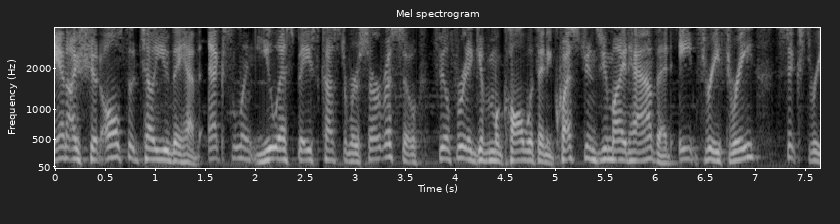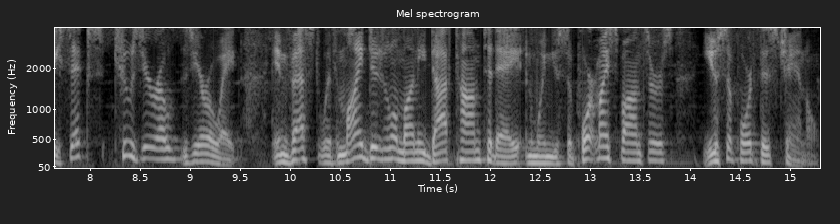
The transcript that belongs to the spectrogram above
And I should also tell you they have excellent US based customer service. So feel free to give them a call with any questions you might have at 833 636 2008. Invest with mydigitalmoney.com today. And when you support my sponsors, you support this channel.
